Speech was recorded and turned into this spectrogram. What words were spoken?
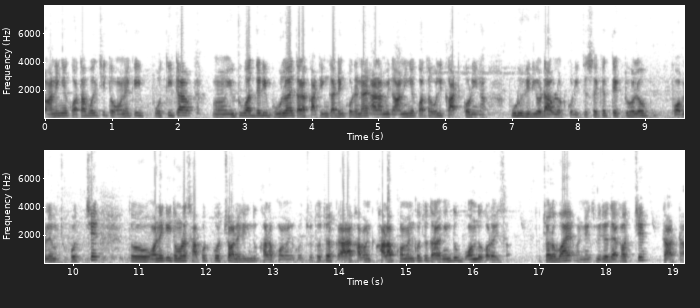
রানিংয়ে কথা বলছি তো অনেকেই প্রতিটা ইউটিউবারদেরই ভুল হয়, তারা কাটিং কাটিং করে নেয়। আর আমি রানিংয়ে কথা বলি কাট করি না। পুরো ভিডিওটা আপলোড করি। তো সেক্ষেত্রে একটু হলেও প্রবলেম হচ্ছে। তো অনেকেই তোমরা সাপোর্ট করছ, অনেকে কিন্তু খারাপ কমেন্ট করছ। তো যারা খারাপ কমেন্ট করছ, তারা কিন্তু বন্ধ করো এইসব। চলো বাই আর নেক্সট ভিডিও দেখা হচ্ছে টাটা।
